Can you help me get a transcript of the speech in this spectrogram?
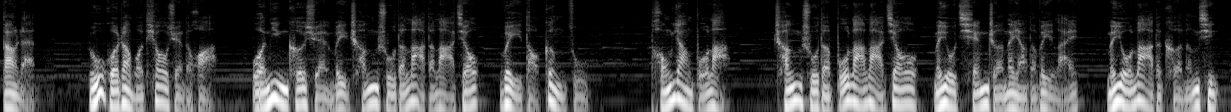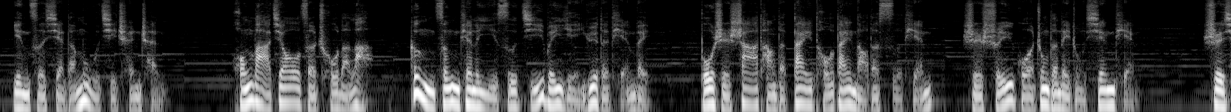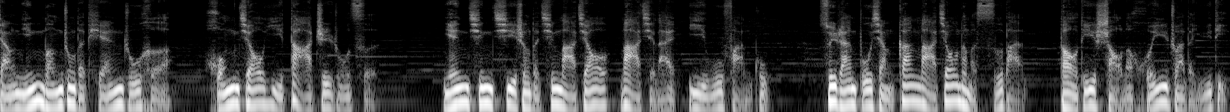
当然，如果让我挑选的话，我宁可选未成熟的辣的辣椒，味道更足。同样不辣，成熟的不辣辣椒没有前者那样的未来，没有辣的可能性，因此显得暮气沉沉。红辣椒则除了辣，更增添了一丝极为隐约的甜味，不是砂糖的呆头呆脑的死甜，是水果中的那种鲜甜。试想柠檬中的甜如何，红椒亦大致如此。年轻气盛的青辣椒，辣起来义无反顾，虽然不像干辣椒那么死板，到底少了回转的余地。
